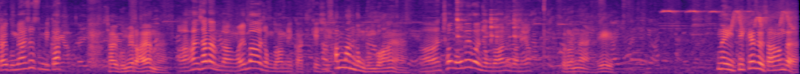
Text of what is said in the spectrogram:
잘 구매하셨습니까? 잘 구매를 하였네 아, 한 사람당 얼마 정도 합니까 티켓이? 한 3만 동 정도 하네 아, 1,500원 정도 하는 거네요. 그렇네 이. 근데 이 티켓을 사는데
